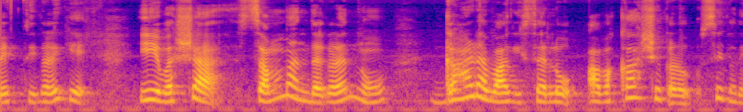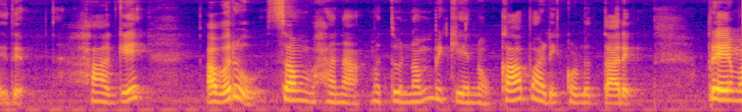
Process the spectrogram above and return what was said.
ವ್ಯಕ್ತಿಗಳಿಗೆ ಈ ವರ್ಷ ಸಂಬಂಧಗಳನ್ನು ಗಾಢವಾಗಿಸಲು ಅವಕಾಶಗಳು ಸಿಗಲಿದೆ. ಹಾಗೆ ಅವರು ಸಂವಹನ ಮತ್ತು ನಂಬಿಕೆಯನ್ನು ಕಾಪಾಡಿಕೊಳ್ಳುತ್ತಾರೆ. ಪ್ರೇಮ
